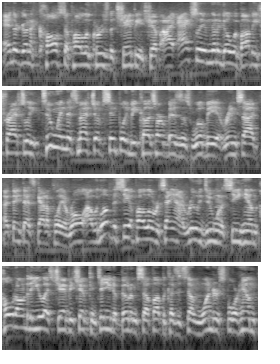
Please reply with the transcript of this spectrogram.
and they're going to cost Apollo Crews the championship. I actually am going to go with Bobby Trashley to win this matchup simply because Hurt Business will be at ringside. I think that's got to play a role. I would love to see Apollo retain. I really do want to see him hold on to the U.S. Championship, continue to build himself up because it's done wonders for him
